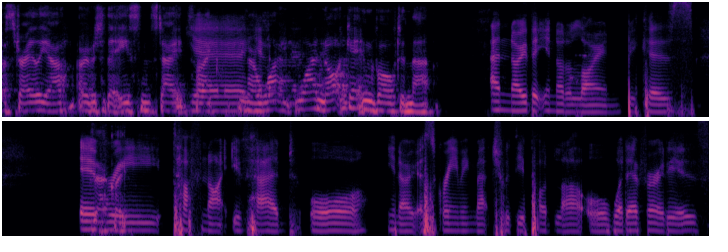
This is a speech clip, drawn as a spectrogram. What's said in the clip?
Australia over to the eastern states, Yeah, like, you know, yeah. why why not get involved in that? And know that you're not alone because Exactly. every tough night you've had or you know a screaming match with your toddler or whatever it is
